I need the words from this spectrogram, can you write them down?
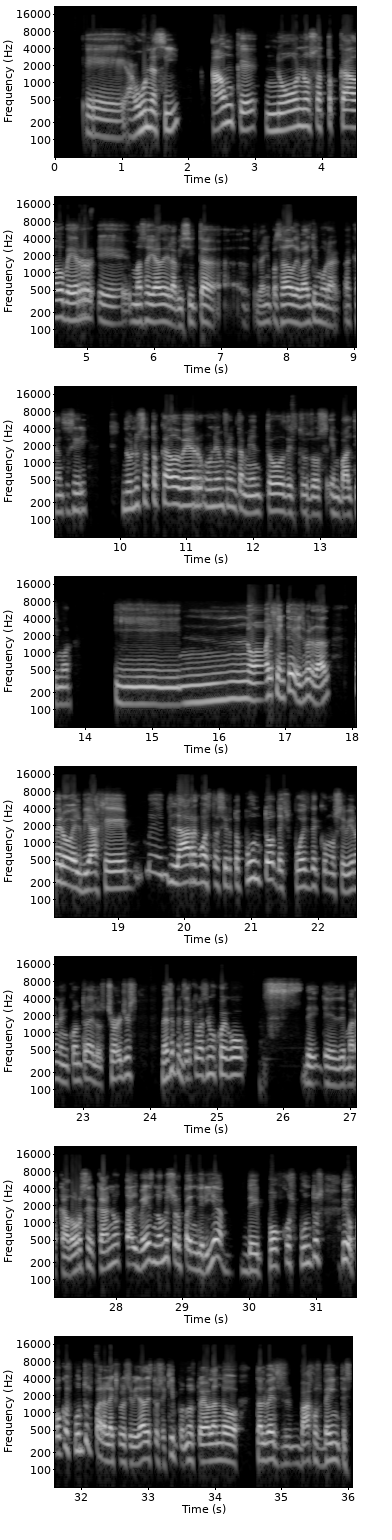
Eh, aún así, aunque no nos ha tocado ver, eh, más allá de la visita del año pasado de Baltimore a Kansas City, no nos ha tocado ver un enfrentamiento de estos dos en Baltimore. Y no hay gente, es verdad, pero el viaje eh, largo hasta cierto punto, después de cómo se vieron en contra de los Chargers, me hace pensar que va a ser un juego de, marcador cercano. Tal vez no me sorprendería de pocos puntos, digo, pocos puntos para la explosividad de estos equipos, no estoy hablando tal vez bajos 20,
